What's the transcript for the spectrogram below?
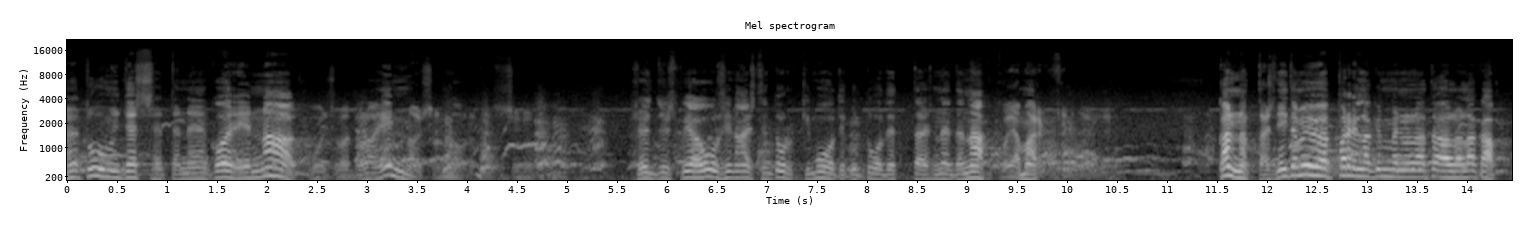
Mä tuumin tässä, että näiden koirien nahat voisivat olla hennoissa Norjassa. Syntyisi pian uusi naisten turkkimuoti, kun tuotettaisiin näitä nahkoja markkinoille. Kannattaisi niitä myyä parilla kymmenellä taalalla kappaleen.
